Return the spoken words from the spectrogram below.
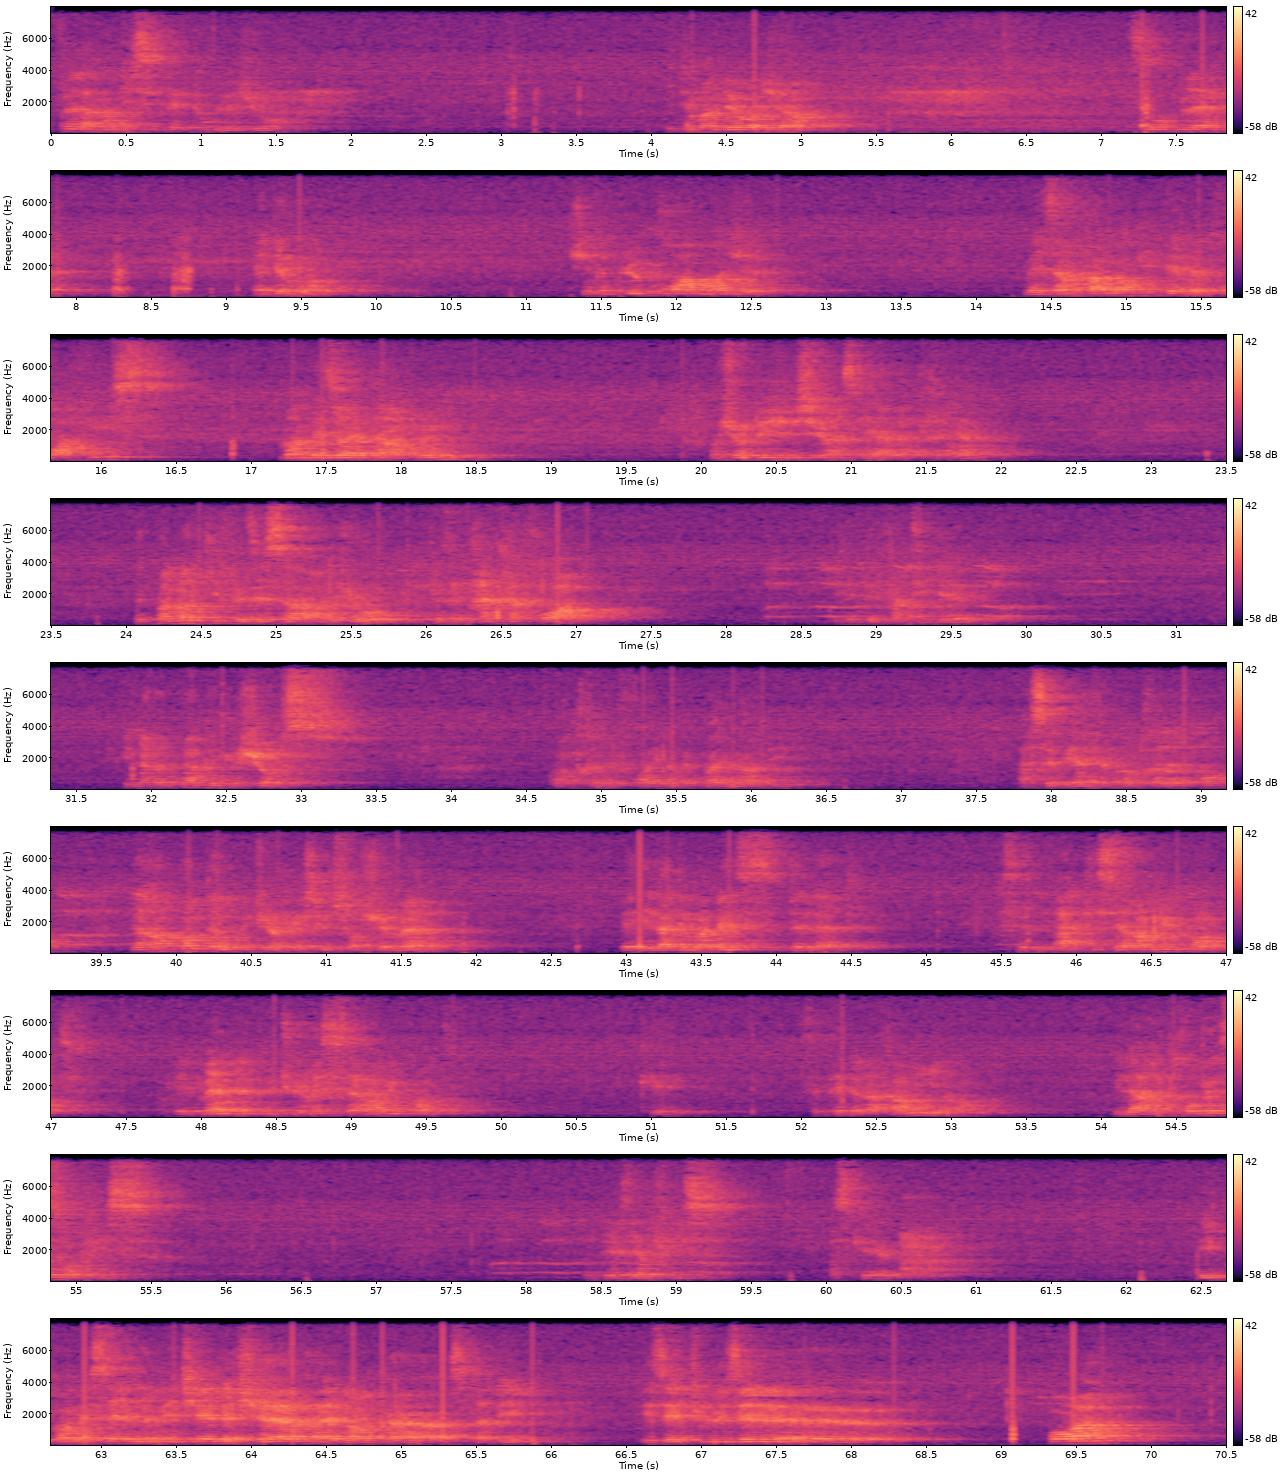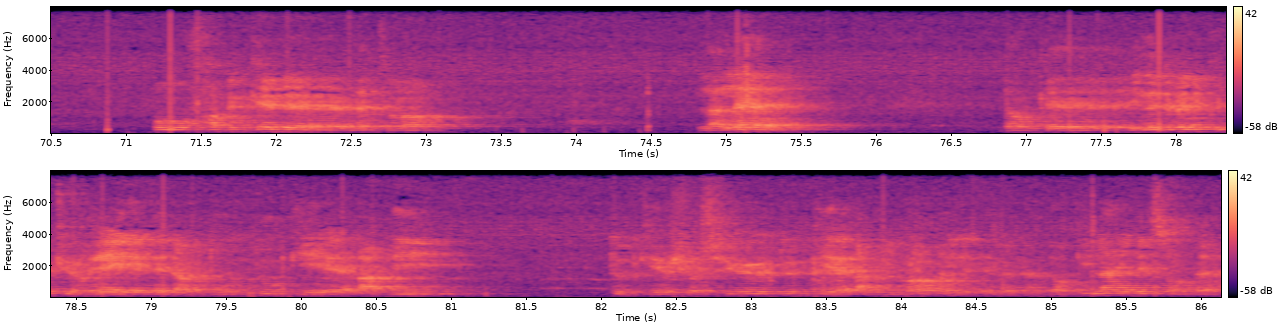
faire la mendicité tous les jours. Il demandait aux gens, s'il vous plaît, aidez-moi. Je ne plus quoi manger. Mes enfants m'ont quitté, mes trois fils. Ma maison est en ruine. Aujourd'hui, je suis resté avec rien. Et pendant qu'il faisait ça un jour, il faisait très très froid. Il était fatigué. Il n'avait pas quelque chose contre le froid. Il n'avait pas une envie assez bien fait contre le froid. Il rencontre un couturier sur son chemin et il a demandé de l'aide. C'est là qu'il s'est rendu compte, et même le couturier s'est rendu compte, que c'était de la famille, non? Il a retrouvé son fils, le deuxième fils, parce que il connaissait le métier de chair, et donc, euh, c'est-à-dire, ils utilisaient le poil pour fabriquer des vêtements, la laine. Donc, euh, il est devenu couturier, il était dans tout, tout qui est habit, tout qui est chaussures, tout qui est habillement, il était dedans. Donc, il a aidé son père.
